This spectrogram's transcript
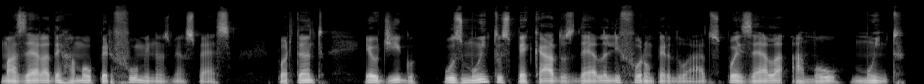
mas ela derramou perfume nos meus pés. Portanto, eu digo: os muitos pecados dela lhe foram perdoados, pois ela amou muito.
